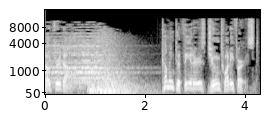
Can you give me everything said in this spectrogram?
Notre Dame. Coming to theaters June 21st.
